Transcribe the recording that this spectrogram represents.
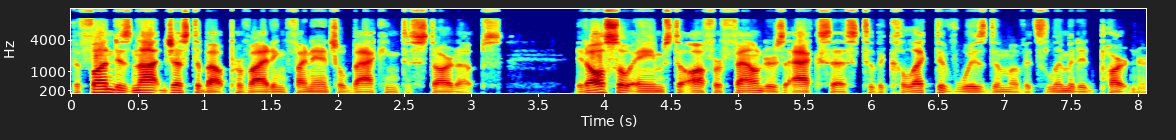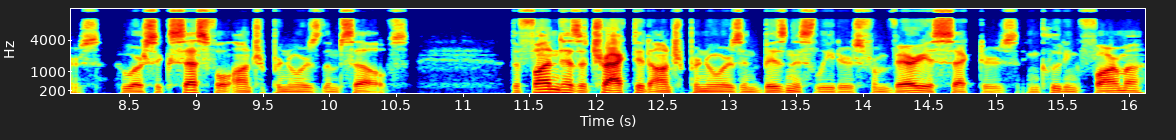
The fund is not just about providing financial backing to startups. It also aims to offer founders access to the collective wisdom of its limited partners, who are successful entrepreneurs themselves. The fund has attracted entrepreneurs and business leaders from various sectors, including pharma,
